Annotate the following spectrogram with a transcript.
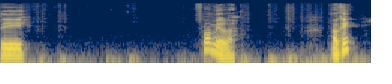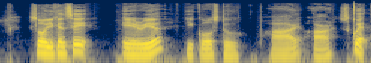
the formula. Okay, so you can say area equals to pi r squared.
